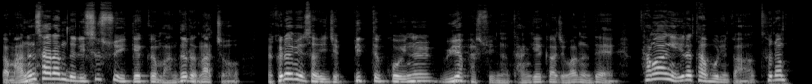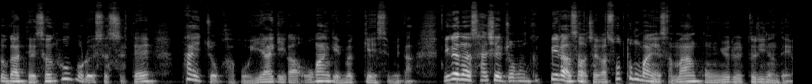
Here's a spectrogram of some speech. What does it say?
그러니까 많은 사람들이 쓸 수 있게끔 만들어 놨죠. 그러면서 이제 비트코인을 위협할 수 있는 단계까지 왔는데 상황이 이렇다 보니까 트럼프가 대선 후보로 있었을 때 파이 쪽하고 이야기가 오간 게 몇 개 있습니다. 이거는 사실 조금 극비라서 제가 소통방에서만 공유를 드리는데요.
